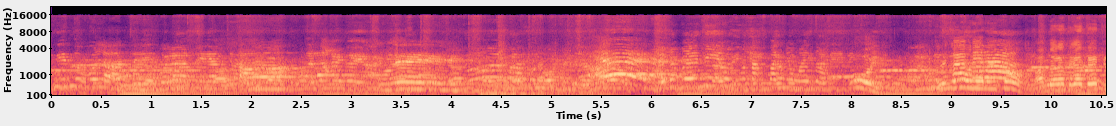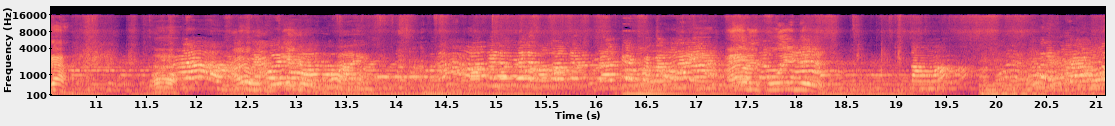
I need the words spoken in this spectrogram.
Hindi ito bulate. Bulate yan. Tama. Malaki kaya. Eh! Eh! Ano ba yun? Putakpan nyo ngayon. Uy! Halika mo na rito. Camera, tiga, tiga, tiga. Oo. Ayaw, hipuin mo. Ayaw, hipuin eh. Tama? Gagamba,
